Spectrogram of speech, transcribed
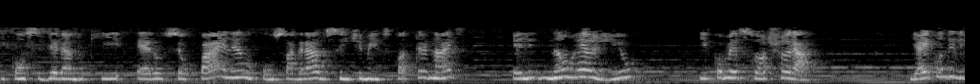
e considerando que era o seu pai, né, um consagrado, sentimentos paternais, ele não reagiu e começou a chorar. E aí quando ele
